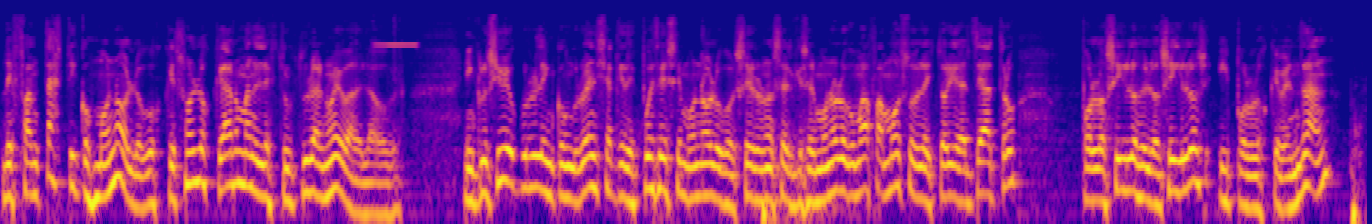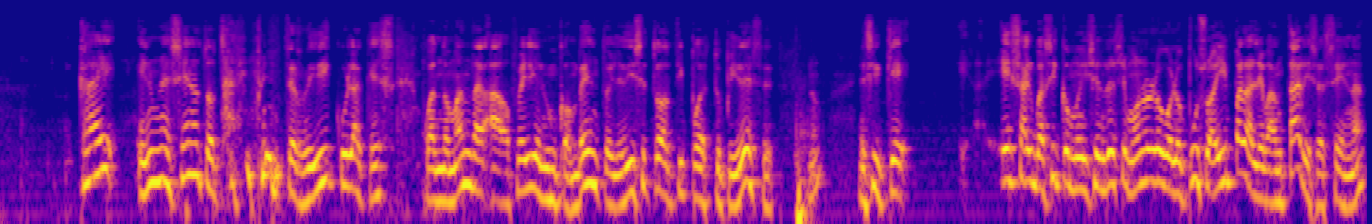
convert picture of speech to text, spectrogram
de fantásticos monólogos que son los que arman la estructura nueva de la obra. Inclusive ocurre la incongruencia que después de ese monólogo, Ser o no ser, que es el monólogo más famoso de la historia del teatro, por los siglos de los siglos y por los que vendrán, cae en una escena totalmente ridícula que es cuando manda a Ofelia en un convento y le dice todo tipo de estupideces, ¿no? Es decir, que es algo así como diciendo ese monólogo lo puso ahí para levantar esa escena,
